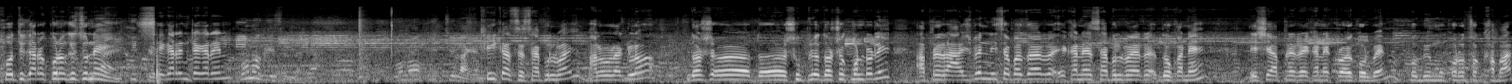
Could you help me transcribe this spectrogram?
ক্ষতিকারক কোনো কিছু নেই? সেগারেন কিচ্ছু না। সেকারেন টেকারেন কোনো কিছু নেই ঠিক আছে সাইফুল ভাই ভালো লাগল। দর্শ সুপ্রিয় দর্শক মণ্ডলী আপনারা আসবেন নিচা বাজার এখানে সাইফুল ভাইয়ের দোকানে। এসে আপনারা এখানে ক্রয় করবেন। খুবই মুখরোচক খাবার।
